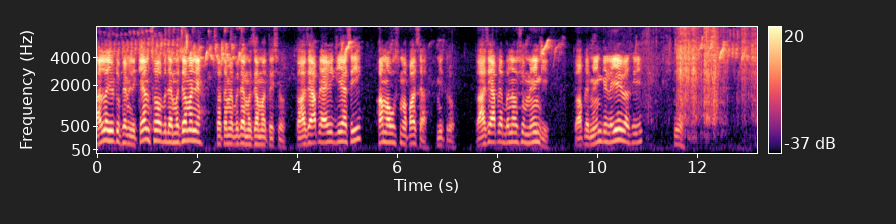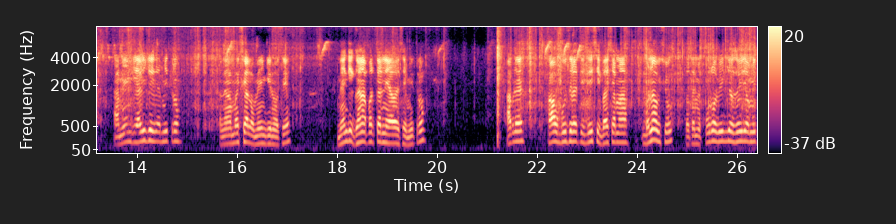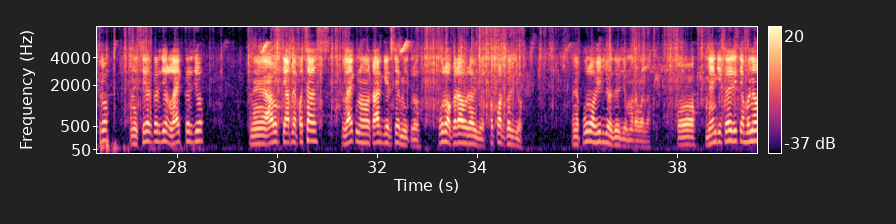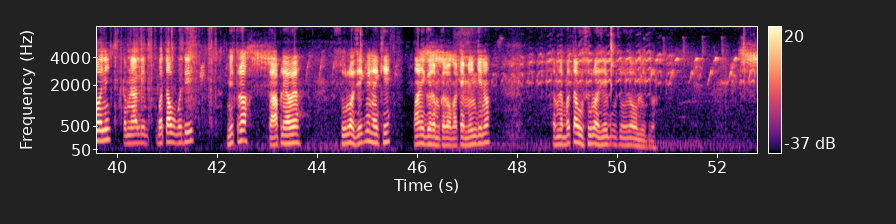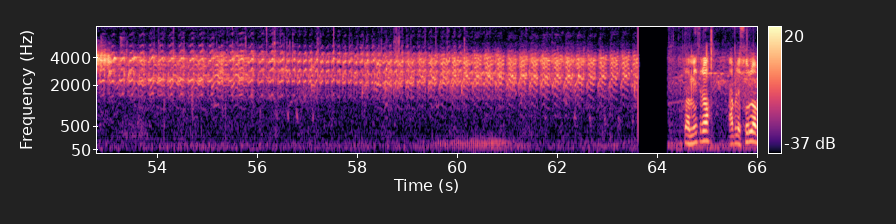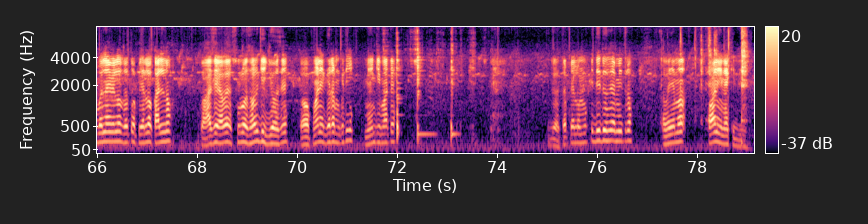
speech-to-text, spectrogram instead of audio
હાલો YouTube family કેમ છો બધા મજામાં ને? તો તમે બધા મજામાં થશો તો આજે આપણે આવી ગયા છીએ ફાર્મ હાઉસમાં પાછા મિત્રો. તો આજે આપણે બનાવશું મેંગી. તો આપણે મેંગી લઈ આવ્યા છીએ. તો આ મેંગી આવી ગઈ છે મિત્રો. અને આ મસાલો મેંગીનો છે. મેંગી ઘણા પ્રકારની આવે છે મિત્રો. આપણે સાવ ગુજરાતી દેશી ભાષામાં બનાવશું. તો તમે પૂરો વીડિયો જોઈજો મિત્રો. અને શેર કરજો લાઈક કરજો. અને આ વખતે આપણે પચાસ લાઇકનો ટાર્ગેટ છે મિત્રો. પૂરો કરાવડાવજો સપોર્ટ કરજો. અને પૂરો વીડિયો જોઈજો મારા વાલા. તો મેંગી કઈ રીતે બનાવવાની, તમને આગળ બતાવું બધી. મિત્રો, તો આપણે હવે ચૂલો જેગવી નાખી, પાણી ગરમ કરવા માટે મેંગીનો. તમને બતાવું ચૂલો જેગવું છું જો મિત્રો. તો મિત્રો, આપણે ચૂલો બનાવેલો હતો પહેલો કાલનો. તો આજે હવે ચૂલો સળગી ગયો છે. તો પાણી ગરમ કરી મેંગી માટે જો તપેલું મૂકી દીધું છે મિત્રો. હવે એમાં પાણી નાખી દીધું.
